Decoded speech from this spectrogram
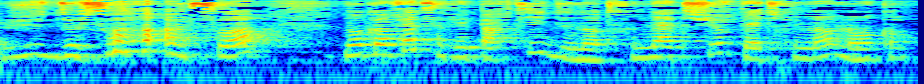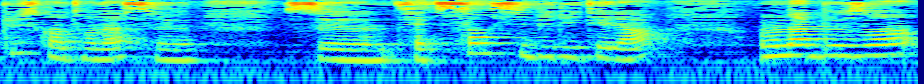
juste de soi à soi. Donc en fait, ça fait partie de notre nature d'être humain, mais encore plus quand on a cette sensibilité-là. On a besoin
